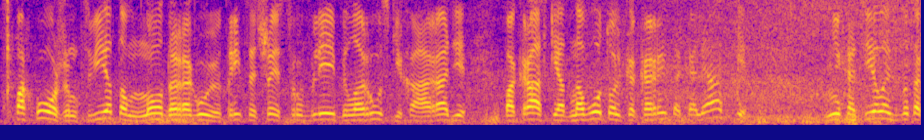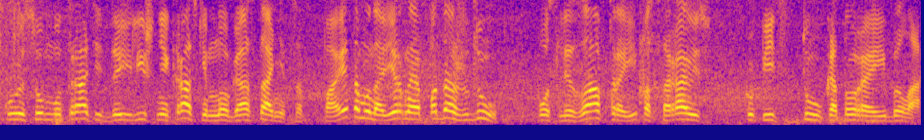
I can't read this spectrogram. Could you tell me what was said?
с похожим цветом, но дорогую. 36 рублей белорусских, а ради покраски одного только корыта коляски не хотелось бы такую сумму тратить, да и лишней краски много останется. Поэтому, наверное, подожду послезавтра и постараюсь купить ту, которая и была.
